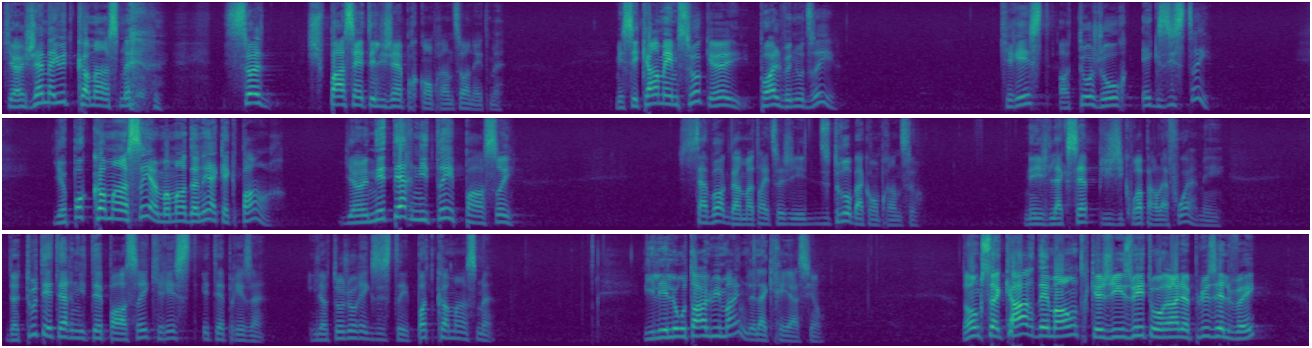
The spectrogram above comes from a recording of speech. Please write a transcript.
qui n'a jamais eu de commencement, ça, je suis pas assez intelligent pour comprendre ça, honnêtement. Mais c'est quand même ça que Paul veut nous dire. Christ a toujours existé. Il n'a pas commencé à un moment donné à quelque part. Il y a une éternité passée. Ça va dans ma tête, j'ai du trouble à comprendre ça. Mais je l'accepte et j'y crois par la foi. Mais de toute éternité passée, Christ était présent. Il a toujours existé, pas de commencement. Il est l'auteur lui-même de la création. Donc ce quart démontre que Jésus est au rang le plus élevé,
